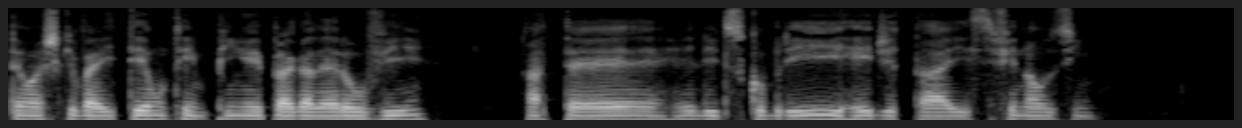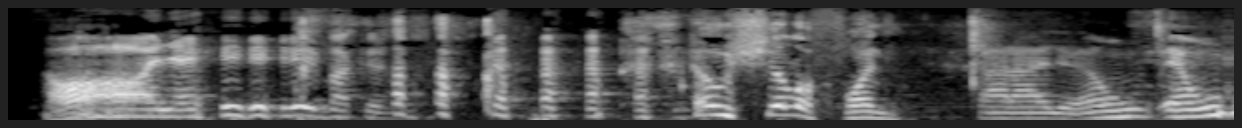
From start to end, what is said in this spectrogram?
Então acho que vai ter um tempinho aí pra galera ouvir até ele descobrir e reeditar esse finalzinho. Olha aí, bacana. É um xilofone. Caralho, é um, é um,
